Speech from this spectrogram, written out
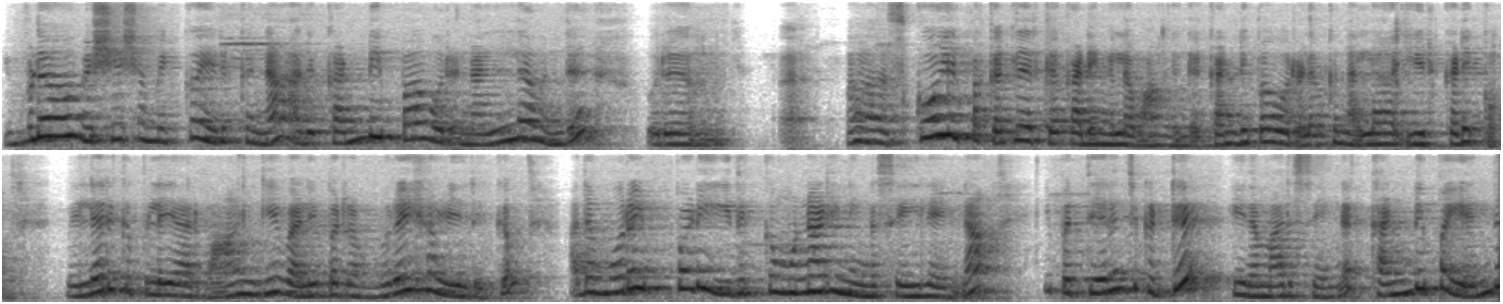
இவ்வளோ விசேஷம் மிக்க இருக்குன்னா அது கண்டிப்பாக ஒரு நல்ல வந்து ஒரு கோயில் பக்கத்தில் இருக்க கடைங்களில் வாங்குங்க. கண்டிப்பாக ஓரளவுக்கு நல்லா இரு- கிடைக்கும். வெள்ளருக்கு பிள்ளையார் வாங்கி வழிபடுற முறைகள் இருக்குது அதை முறைப்படி இதுக்கு முன்னாடி நீங்கள் செய்யலைன்னா இப்போ தெரிஞ்சுக்கிட்டு இதை மாதிரி செய்யுங்க. கண்டிப்பாக எந்த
